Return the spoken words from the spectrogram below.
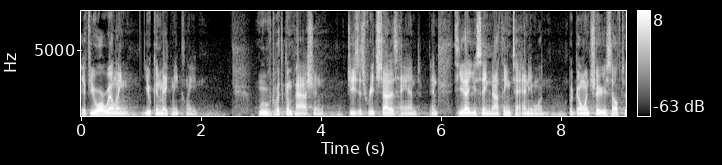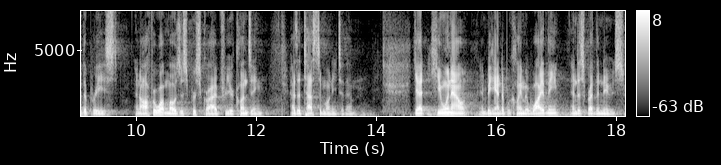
If you are willing, you can make me clean. Moved with compassion, Jesus reached out his hand and see that you say nothing to anyone, but go and show yourself to the priest and offer what Moses prescribed for your cleansing as a testimony to them. Yet he went out and began to proclaim it widely and to spread the news,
